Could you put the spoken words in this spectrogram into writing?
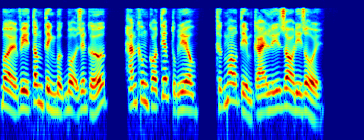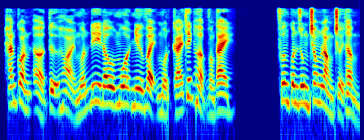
Bởi vì tâm tình bực bội duyên cớ, hắn không có tiếp tục liêu, thực mau tìm cái lý do đi rồi. Hắn còn ở tự hỏi muốn đi đâu mua như vậy một cái thích hợp vòng tay. Phương Quân Dung trong lòng chửi thầm,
